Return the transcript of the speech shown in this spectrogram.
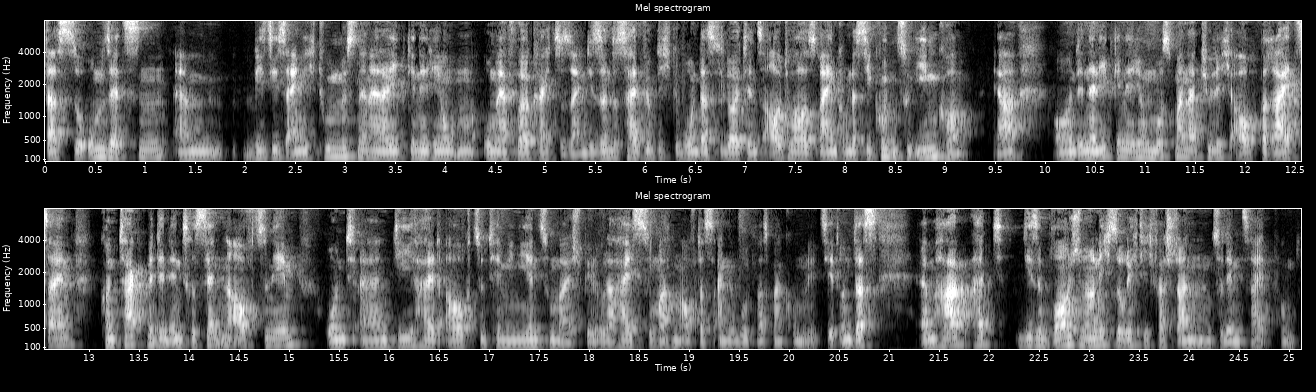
das so umsetzen, ähm, wie sie es eigentlich tun müssen in einer Lead-Generierung, um, um, erfolgreich zu sein. Die sind es halt wirklich gewohnt, dass die Leute ins Autohaus reinkommen, dass die Kunden zu ihnen kommen. Ja? Und in der Lead-Generierung muss man natürlich auch bereit sein, Kontakt mit den Interessenten aufzunehmen und äh, die halt auch zu terminieren zum Beispiel oder heiß zu machen auf das Angebot, was man kommuniziert. Und das ähm, hat, hat diese Branche noch nicht so richtig verstanden zu dem Zeitpunkt.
